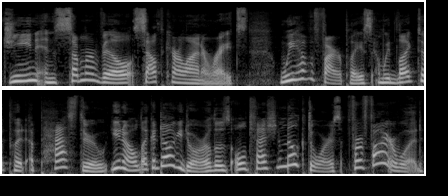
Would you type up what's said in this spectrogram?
Jean in Somerville, South Carolina writes We have a fireplace and we'd like to put a pass through, you know, like a doggy door or those old fashioned milk doors for firewood.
